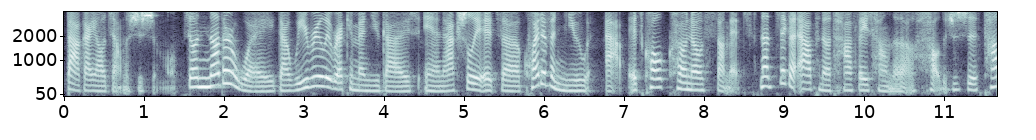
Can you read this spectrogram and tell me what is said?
大概要讲的是什么。So another way that we really recommend you guys, and actually it's a quite of a new app，it's called Kono Summit。那这个 app 呢，它非常的好的，就是它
